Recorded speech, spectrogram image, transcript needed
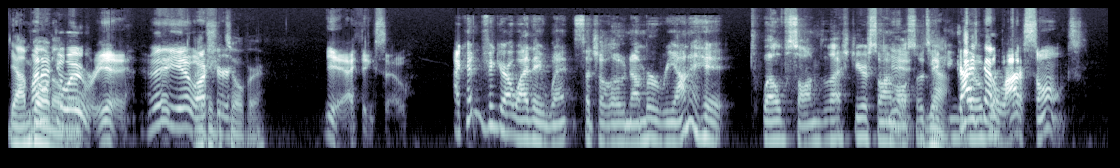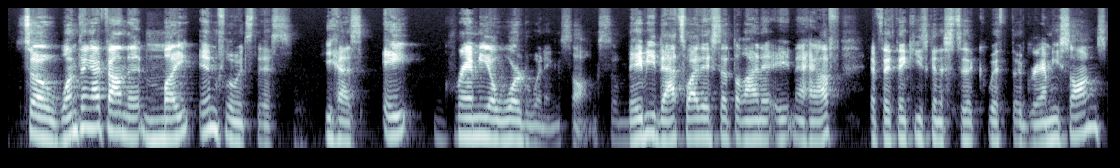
Yeah, I'm Why going not go over. over? Yeah, Eh, you know, I think it's over. Yeah, I think so. I couldn't figure out why they went such a low number. Rihanna hit 12 songs last year, so I'm Yeah. also Yeah. taking the Guy's got a lot of songs. So one thing I found that might influence this, he has eight Grammy award winning songs. So maybe that's why they set the line at eight and a half. If they think he's going to stick with the Grammy songs,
